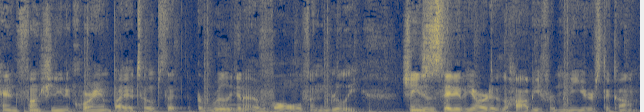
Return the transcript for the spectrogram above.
and functioning aquarium biotopes that are really going to evolve and really change the state of the art of the hobby for many years to come.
